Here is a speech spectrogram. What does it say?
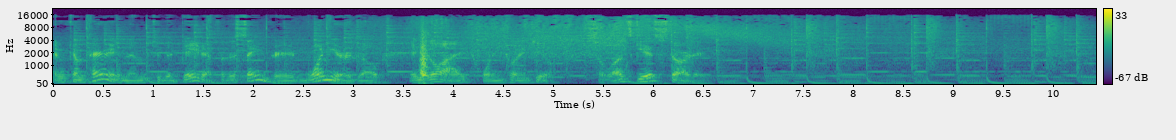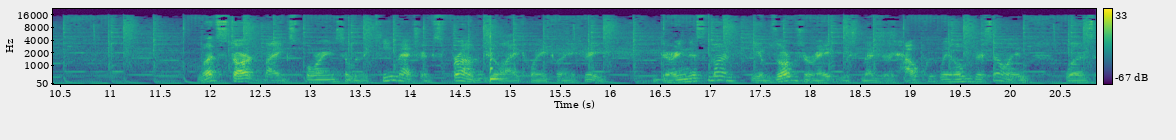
and comparing them to the data for the same period one year ago in July 2022. So let's get started. Let's start by exploring some of the key metrics from July 2023. During this month, the absorption rate, which measures how quickly homes are selling, was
